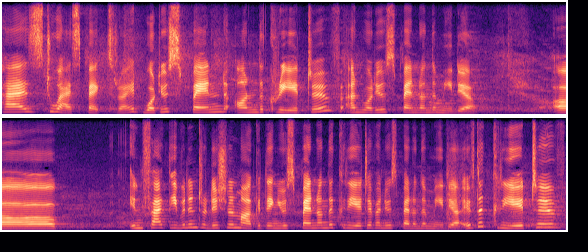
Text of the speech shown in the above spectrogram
has two aspects right? What you spend on the creative and what you spend on the media. Uh, in fact, even in traditional marketing, you spend on the creative and you spend on the media. If the creative,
